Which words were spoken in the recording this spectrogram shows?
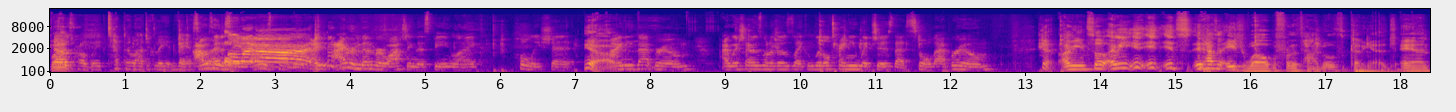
that was But probably technologically advanced. I was gonna like, say, oh my that god! was probably. I, I remember watching this being like, holy shit, yeah, I need that broom. I wish I was one of those like little tiny witches that stole that broom. Yeah, I mean, so I mean, it, it it's it hasn't aged well, but for the time it was cutting edge. And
